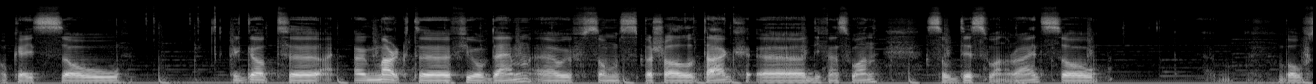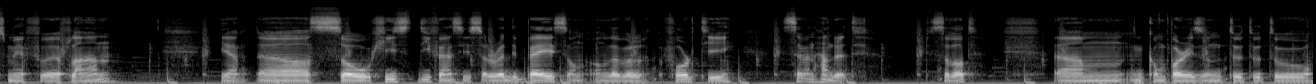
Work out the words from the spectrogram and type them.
Okay. So we got. Uh, I marked a few of them uh, with some special tag defense one. So this one, right? So both Smith Flannan yeah, uh, so his defense is already based on, on level 40, 700, It's a lot. Um, in comparison to, to, to,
